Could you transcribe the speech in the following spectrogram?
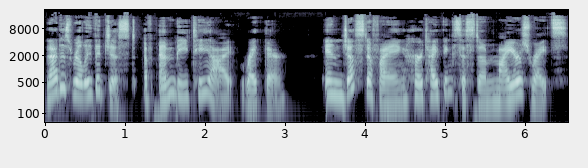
That is really the gist of MBTI right there. In justifying her typing system, Myers writes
